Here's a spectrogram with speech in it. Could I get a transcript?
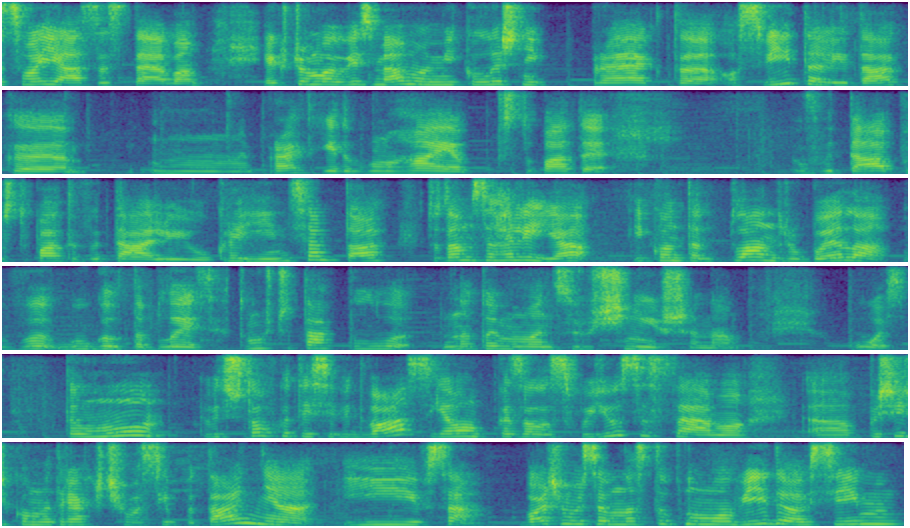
своя система. Якщо ми візьмемо мій колишній проект освіталі, так проект, який допомагає вступати в Іта, поступати в Італію українцям, так то там взагалі я і контент-план робила в Google таблицях, тому що так було на той момент зручніше нам. Ось тому відштовхуйтеся від вас. Я вам показала свою систему. Е, Пишіть в коментарях, якщо у вас є питання, і все. Бачимося в наступному відео. Всім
